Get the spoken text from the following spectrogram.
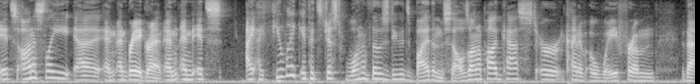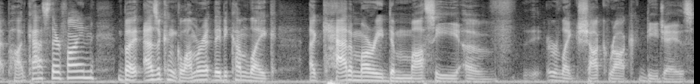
it's honestly uh, and and Brea Grant, and and it's. I, I feel like if it's just one of those dudes by themselves on a podcast or kind of away from that podcast, they're fine. But as a conglomerate, they become like a Katamari Damacy of or like shock rock DJs.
